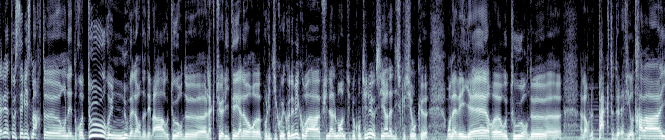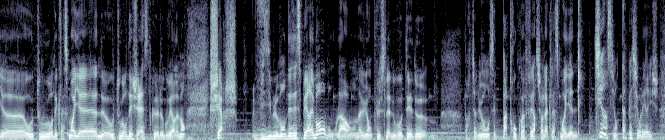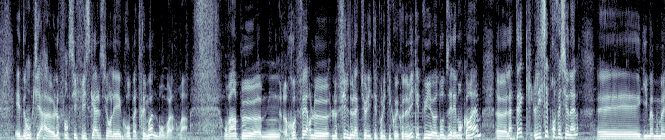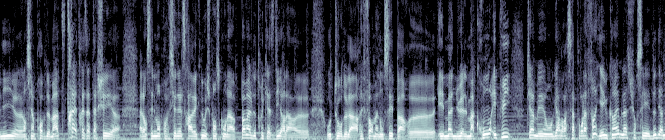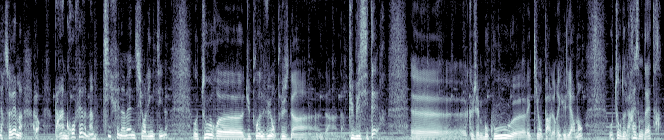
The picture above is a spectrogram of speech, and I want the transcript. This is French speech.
Salut à tous, c'est Bismart. Euh, on est de retour, une nouvelle heure de débat autour de euh, l'actualité alors euh, politico-économique. On va finalement un petit peu continuer aussi hein, la discussion que on avait hier autour de alors le pacte de la vie au travail, autour des classes moyennes, autour des gestes que le gouvernement cherche visiblement désespérément. Bon, là, on a eu en plus la nouveauté de à partir du moment où on ne sait pas trop quoi faire sur la classe moyenne, tiens, si on tapait sur les riches. Et donc il y a euh, l'offensive fiscale sur les gros patrimoines. Bon voilà, on va on va un peu euh, refaire le, fil de l'actualité politico-économique et puis euh, d'autres éléments quand même. Euh, la tech, lycée professionnel. Et Guy Mamoumani, l'ancien prof de maths, très très attaché à l'enseignement professionnel, sera avec nous et je pense qu'on a pas mal de trucs à se dire là autour de la réforme annoncée par Emmanuel Macron. Et puis, tiens, mais on gardera ça pour la fin. Il y a eu quand même là sur ces deux dernières semaines, alors pas un gros phénomène, mais un petit phénomène sur LinkedIn autour du point de vue en plus d'un publicitaire euh, que j'aime beaucoup, euh, avec qui on parle régulièrement, autour de la raison d'être.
